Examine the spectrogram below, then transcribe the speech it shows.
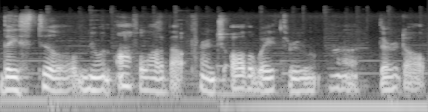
they still knew an awful lot about French all the way through uh, their adult,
